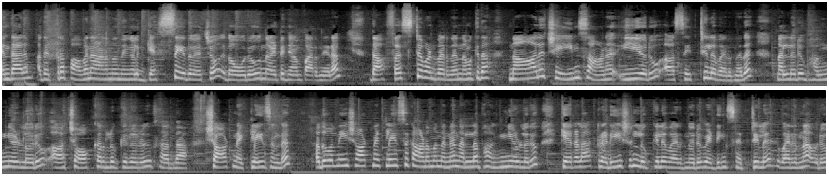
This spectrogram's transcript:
എന്തായാലും അത് എത്ര പവനാണെന്ന് നിങ്ങൾ ഗസ് ചെയ്ത് വെച്ചോ. ഇത് ഓരോന്നായിട്ട് ഞാൻ പറഞ്ഞുതരാം. ദ ഫസ്റ്റ് വൺ വരുന്നത് നമുക്കിതാ നാല് ചെയിൻസ് ആണ് ഈ ഒരു സെറ്റിൽ വരുന്നത്. നല്ലൊരു ഭംഗിയുള്ളൊരു ചോക്കർ ലുക്കിലൊരു എന്താ ഷോർട്ട് നെക്ലേസ് ഉണ്ട്. അതുപോലെ ഈ ഷോർട്ട് നെക്ലേസ് കാണുമ്പോൾ തന്നെ നല്ല ഭംഗിയുള്ളൊരു കേരള ട്രഡീഷണൽ ലുക്കിൽ വരുന്ന ഒരു വെഡിങ് സെറ്റിൽ വരുന്ന ഒരു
